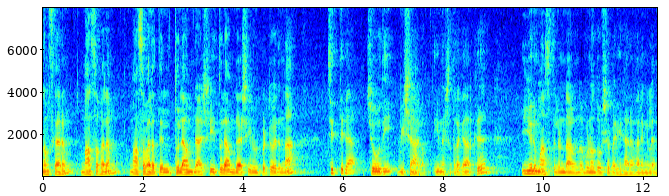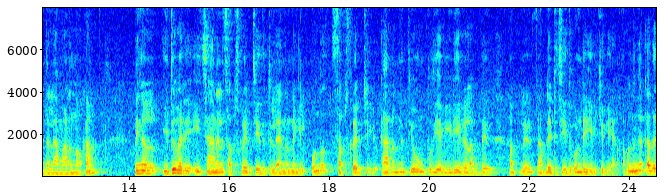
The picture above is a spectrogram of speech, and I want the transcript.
നമസ്കാരം. മാസഫലം. മാസഫലത്തിൽ തുലാം രാശി തുലാം രാശിയിൽ ഉൾപ്പെട്ടു വരുന്ന ചിത്തിര ചോതി വിശാഖം. ഈ നക്ഷത്രക്കാർക്ക് ഈ ഒരു മാസത്തിലുണ്ടാകുന്ന ഗുണദോഷ പരിഹാര ഫലങ്ങൾ എന്തെല്ലാമാണെന്ന് നോക്കാം. നിങ്ങൾ ഇതുവരെ ഈ ചാനൽ സബ്സ്ക്രൈബ് ചെയ്തിട്ടില്ല എന്നുണ്ടെങ്കിൽ ഒന്ന് സബ്സ്ക്രൈബ് ചെയ്യൂ. കാരണം നിത്യവും പുതിയ വീഡിയോകൾ അപ്ഡേറ്റ് അപ്ഡേറ്റ് ചെയ്തുകൊണ്ടേയിരിക്കുകയാണ്. അപ്പോൾ നിങ്ങൾക്കത്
